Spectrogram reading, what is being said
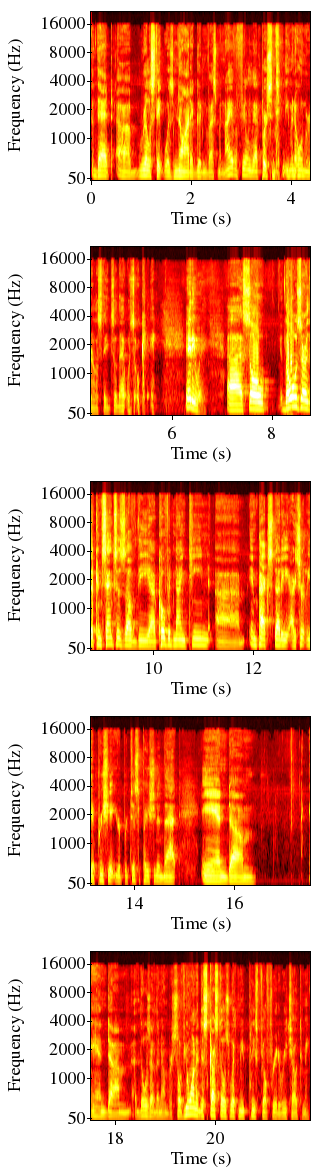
that uh, real estate was not a good investment. And I have a feeling that person didn't even own real estate, so that was okay. Anyway, uh, so those are the consensus of the uh, COVID 19 uh, impact study. I certainly appreciate your participation in that. And, um, and um, those are the numbers. So if you want to discuss those with me, please feel free to reach out to me.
